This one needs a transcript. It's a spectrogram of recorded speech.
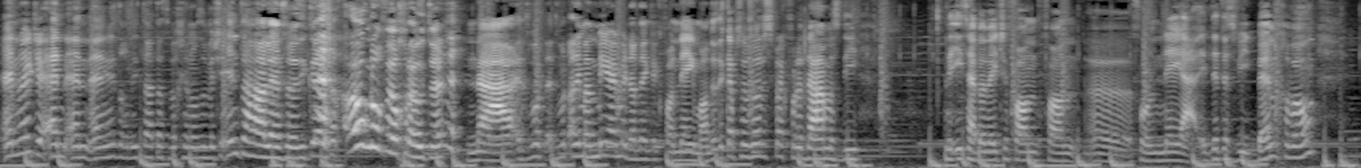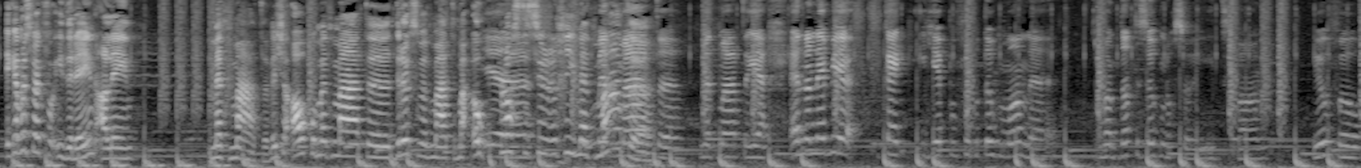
en weet je, en, en, en je toch, die tata's beginnen ons een beetje in te halen en zo. Die krijgen het ook nog veel groter. Nou, het wordt, het wordt alleen maar meer en meer. Dan denk ik van, nee man. Dus ik heb sowieso respect voor de dames die, die iets hebben, weet je, van, van eh, voor, nee ja, dit is wie ik ben gewoon. Ik heb respect voor iedereen, alleen met mate. Weet je, alcohol met mate, drugs met mate, maar ook Ja. plastische chirurgie met, Met mate. mate. Met mate, ja. En dan heb je, kijk, je hebt bijvoorbeeld ook mannen. Want dat is ook nog zoiets van heel veel.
